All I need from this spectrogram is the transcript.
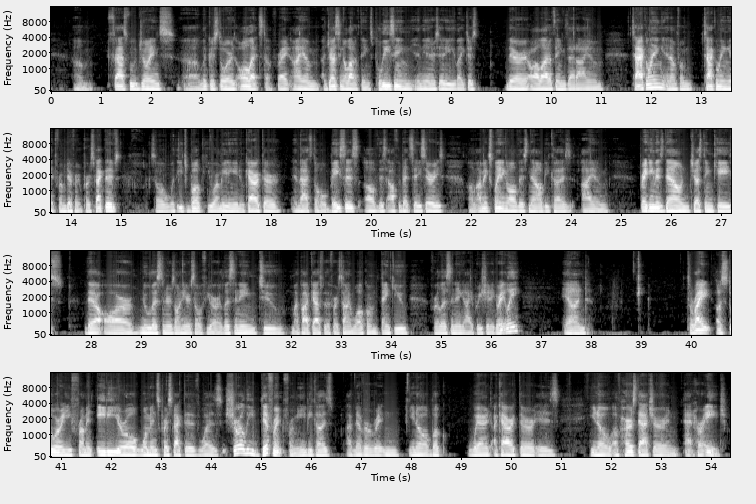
um, fast food joints uh, liquor stores all that stuff right? I am addressing a lot of things. Policing in the inner city like just there are a lot of things that i am tackling and i'm from tackling it from different perspectives. So with each book you are meeting a new character and that's the whole basis of this alphabet city series. Um, I'm explaining all this now because I am breaking this down just in case there are new listeners on here. So if you're listening to my podcast for the first time, welcome. Thank you for listening. I appreciate it greatly. And to write a story from an 80 year old woman's perspective was surely different for me because I've never written, you know, a book where a character is you know, of her stature and at her age.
